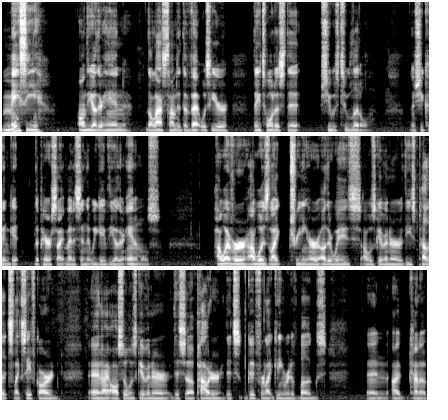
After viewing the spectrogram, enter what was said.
Macy, on the other hand, the last time that the vet was here, they told us that she was too little and she couldn't get the parasite medicine that we gave the other animals. However, I was like treating her other ways. I was giving her these pellets like Safeguard. And I also was giving her this uh, powder that's good for like getting rid of bugs. And I kind of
